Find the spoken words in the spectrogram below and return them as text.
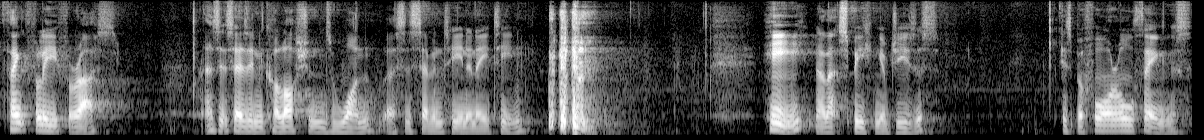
Thankfully for us, as it says in Colossians 1, verses 17 and 18, he, now that's speaking of Jesus, is before all things,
